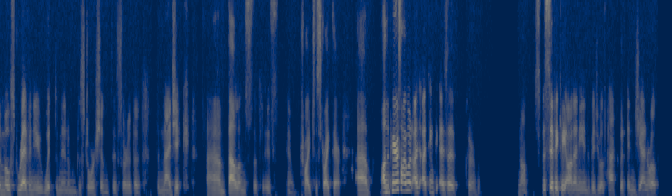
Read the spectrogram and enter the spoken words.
the most revenue with the minimum distortions is sort of the, the magic um, balance that is you know, tried to strike there. Um, on the peer side, I, I think as a sort of not specifically on any individual tax, but in general,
